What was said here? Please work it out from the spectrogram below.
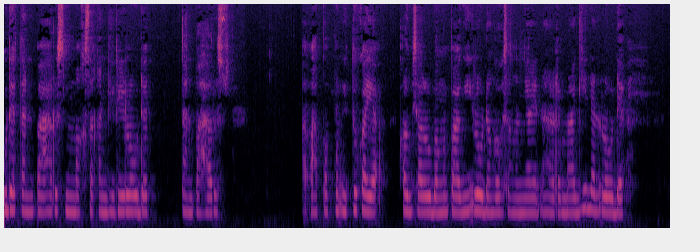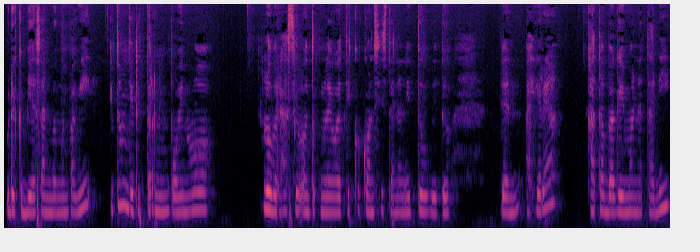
udah tanpa harus memaksakan diri lo udah tanpa harus uh, apa pun itu kayak kalau misalnya lo bangun pagi lo udah nggak usah nyalain alarm lagi dan lo udah udah kebiasaan bangun pagi itu menjadi turning point lo. Lo berhasil untuk melewati kekonsistenan itu gitu. Dan akhirnya kata bagaimana tadi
